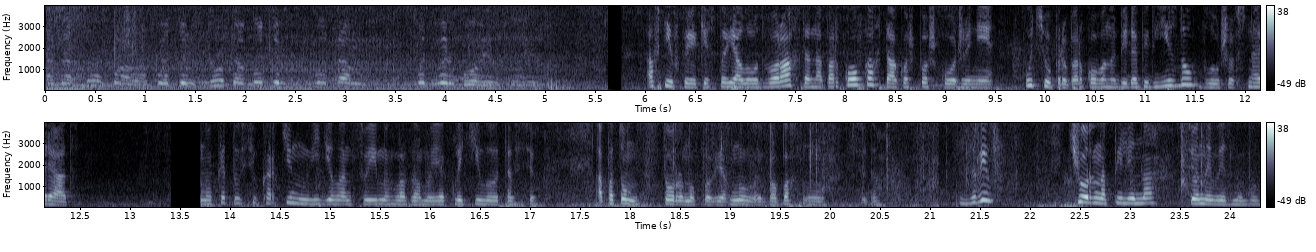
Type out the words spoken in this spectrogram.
Упала, потім тут, а потім там під вербою. Автівки, які стояли у дворах та на парковках, також пошкоджені. У цю припарковану біля під'їзду влучив снаряд. Ну, эту всю картину видела своими глазами, як летіло это все. А потом в сторону повернула і бабахнула сюди. Взрив, чорна пелена, все не видно було.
